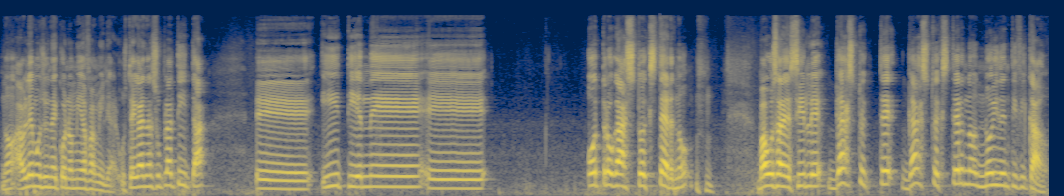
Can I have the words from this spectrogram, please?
¿no? Hablemos de una economía familiar. Usted gana su platita eh, y tiene otro gasto externo vamos a decirle gasto, gasto externo no identificado.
